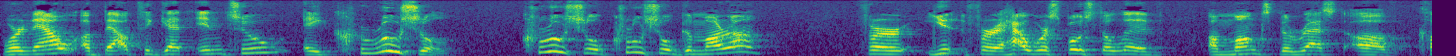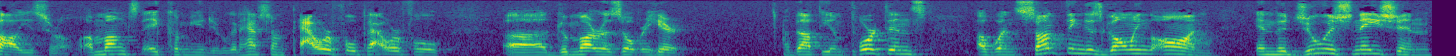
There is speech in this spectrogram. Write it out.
We're now about to get into a crucial, crucial, crucial Gemara for, for how we're supposed to live amongst the rest of Klal Yisrael, amongst a community. We're going to have some powerful, powerful uh, Gemaras over here about the importance of when something is going on in the Jewish nation,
